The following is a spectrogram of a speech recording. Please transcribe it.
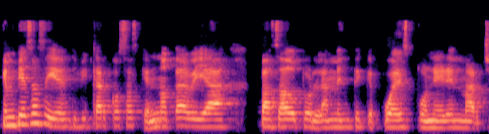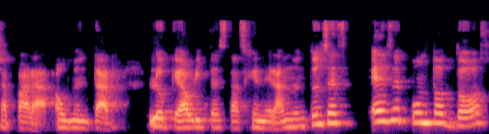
empiezas a identificar cosas que no te había pasado por la mente que puedes poner en marcha para aumentar lo que ahorita estás generando. Entonces, ese punto dos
